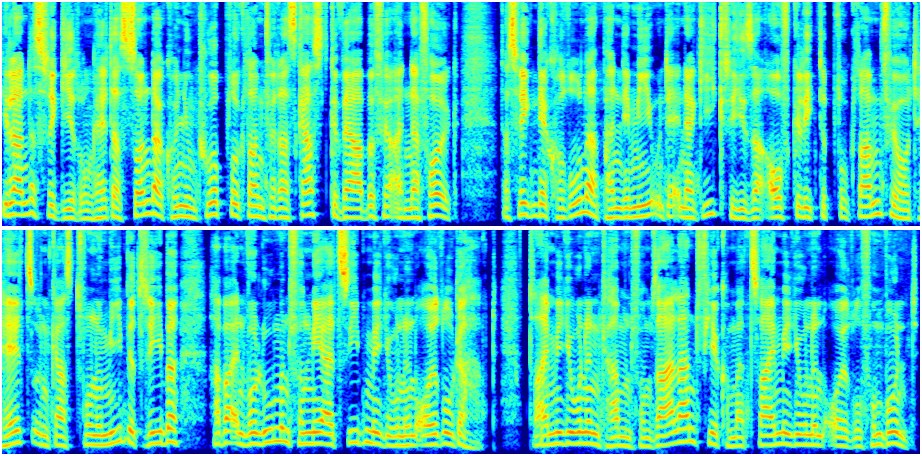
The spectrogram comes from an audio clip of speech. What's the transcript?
Die Landesregierung hält das Sonderkonjunkturprogramm für das Gastgewerbe für einen Erfolg. Das wegen der Corona-Pandemie und der Energiekrise aufgelegte Programm für Hotels und Gastronomiebetriebe habe ein Volumen von mehr als sieben Millionen Euro gehabt. Drei Millionen kamen vom Saarland, 4,2 Millionen Euro vom Bund.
